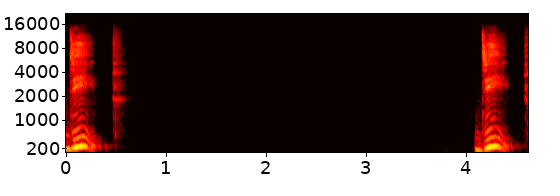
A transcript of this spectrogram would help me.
deep. Deep.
